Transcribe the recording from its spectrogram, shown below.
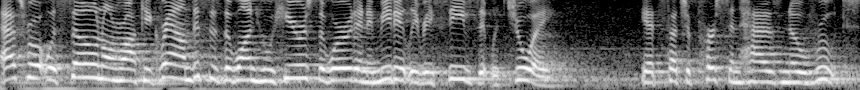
As for what was sown on rocky ground, this is the one who hears the word and immediately receives it with joy. Yet such a person has no root,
